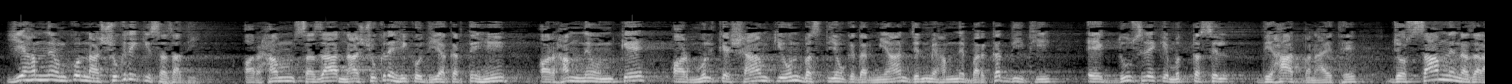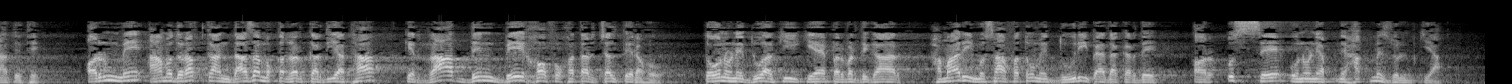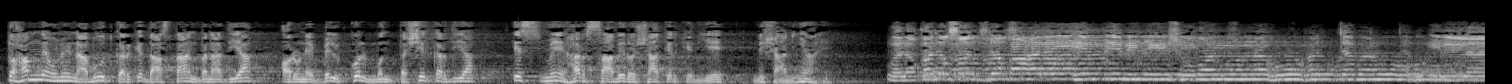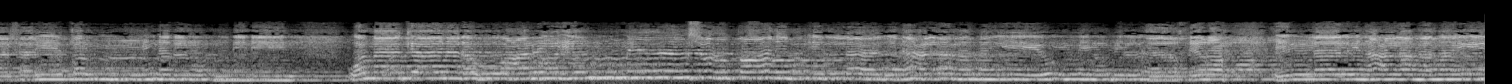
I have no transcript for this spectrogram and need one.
یہ ہم نے ان کو ناشکری کی سزا دی۔ اور ہم سزا ناشکرے ہی کو دیا کرتے ہیں اور ہم نے ان کے اور ملک شام کی ان بستیوں کے درمیان جن میں ہم نے برکت دی تھی، ایک دوسرے کے متصل دیہات بنائے تھے جو سامنے نظر آتے تھے اور ان میں آمد و رفت کا اندازہ مقرر کر دیا تھا کہ رات دن بے خوف و خطر چلتے رہو۔ تو انہوں نے دعا کی کہ اے پروردگار، ہماری مسافتوں میں دوری پیدا کر دے اور اس سے انہوں نے اپنے حق میں ظلم کیا۔ تو ہم نے انہیں نابود کر کے داستان بنا دیا اور انہیں بالکل منتشر کر دیا۔ اس میں ہر صابر و شاکر کے لیے نشانیاں ہیں۔ ولقد صدق عليهم إبليس ظنه فاتبعوه إلا فريقا من المؤمنين وما كان له عليهم من سلطان إلا لنعلم من يؤمن بالآخرة، إلا لنعلم من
